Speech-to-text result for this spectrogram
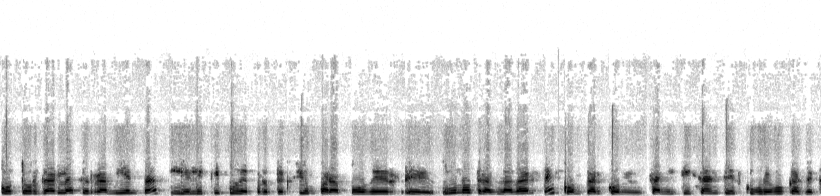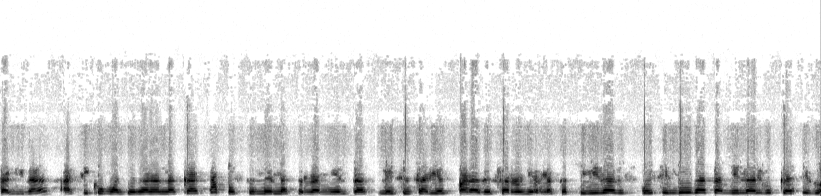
otorgar las herramientas y el equipo de protección para poder eh, trasladarse, contar con sanitizantes, cubrebocas de calidad así como al llegar a la casa, pues tener las herramientas necesarias para desarrollar las actividades. Pues sin duda también algo que ha sido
